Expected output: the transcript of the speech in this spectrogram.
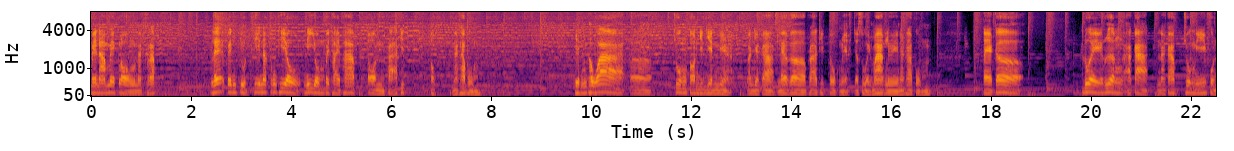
แม่น้ำแม่กลองนะครับ และเป็นจุดที่นักท่องเที่ยวนิยมไปถ่ายภาพตอนพระอาทิตย์ตกนะครับผม เห็นเขาว่าช่วงตอนเย็นๆเนี่ยบรรยากาศแล้วก็พระอาทิตย์ตกเนี่ยจะสวยมากเลยนะครับผม แต่ก็ด้วยเรื่องอากาศนะครับ ช่วงนี้ฝน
